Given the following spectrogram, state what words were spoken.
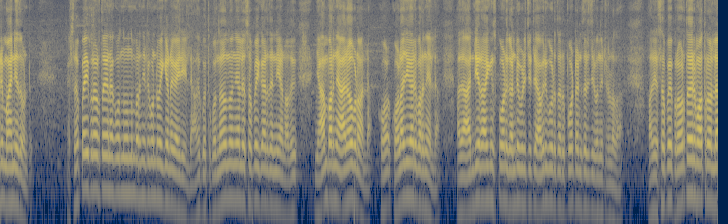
ഒരു മാന്യത ഉണ്ട് എസ് എഫ് ഐ പ്രവർത്തകനെ കൊന്നു എന്നും പറഞ്ഞിട്ട് കൊണ്ടുവയ്ക്കേണ്ട കാര്യമില്ല. അത് കൊന്നതെന്ന് പറഞ്ഞാൽ എസ് എഫ് ഐക്കാർ തന്നെയാണ്. അത് ഞാൻ പറഞ്ഞ ആരോപണമല്ല. കോളേജുകാർ പറഞ്ഞതല്ല. അത് ആന്റി റാഗിങ് സ്ക്വാഡ് കണ്ടുപിടിച്ചിട്ട് അവർ കൊടുത്ത റിപ്പോർട്ട് അനുസരിച്ച് വന്നിട്ടുള്ളതാണ് അത് എസ് എഫ് ഐ പ്രവർത്തകർ മാത്രമല്ല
